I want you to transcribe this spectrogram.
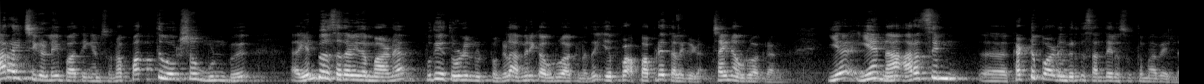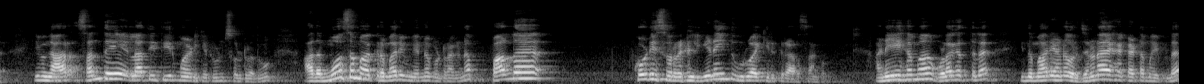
ஆராய்ச்சிகள்லையும் பார்த்தீங்கன்னு சொன்னால் பத்து வருஷம் முன்பு எண்பது சதவீதமான புதிய தொழில்நுட்பங்களை அமெரிக்கா உருவாக்குனது எப்போ அப்போ அப்படியே தலைகீழ சைனா உருவாக்குறாங்க. ஏன் ஏன்னா அரசின் கட்டுப்பாடுங்கிறது சந்தையில் சுத்தமாகவே இல்லை. இவங்க அர சந்தையை எல்லாத்தையும் தீர்மானிக்கட்டும்னு சொல்கிறதும் அதை மோசமாக்குற மாதிரி இவங்க என்ன பண்ணுறாங்கன்னா பல கோடீஸ்வரர்கள் இணைந்து உருவாக்கியிருக்கிற அரசாங்கம். அநேகமாக உலகத்தில் இந்த மாதிரியான ஒரு ஜனநாயக கட்டமைப்பில்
